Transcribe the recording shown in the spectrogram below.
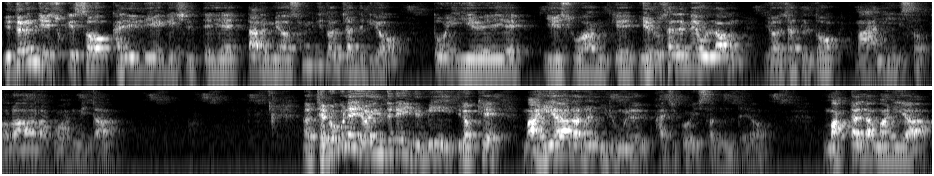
이들은 예수께서 갈릴리에 계실 때에 따르며 섬기던 자들이요 또 이외에 예수와 함께 예루살렘에 올라온 여자들도 많이 있었더라라고 합니다. 아, 대부분의 여인들의 이름이 이렇게 마리아라는 이름을 가지고 있었는데요. 막달라 마리아,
